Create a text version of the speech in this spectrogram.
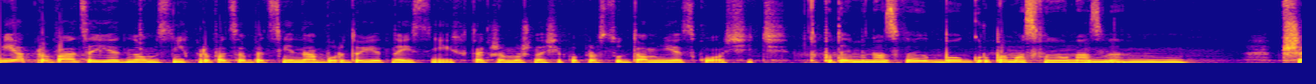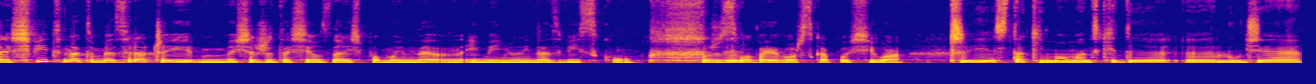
Ja prowadzę jedną z nich, prowadzę obecnie nabór do jednej z nich, także można się po prostu do mnie zgłosić. To podajmy nazwę, bo grupa ma swoją nazwę. Mm, Prześwit, natomiast raczej myślę, że da się ją znaleźć po moim imieniu i nazwisku. Bożesława Jaworska Posiła. Czy jest taki moment, kiedy y, ludzie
